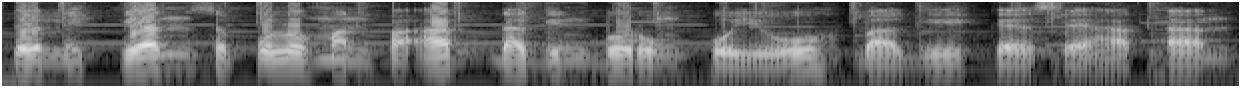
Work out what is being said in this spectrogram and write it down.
Demikian 10 manfaat daging burung puyuh bagi kesehatan.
